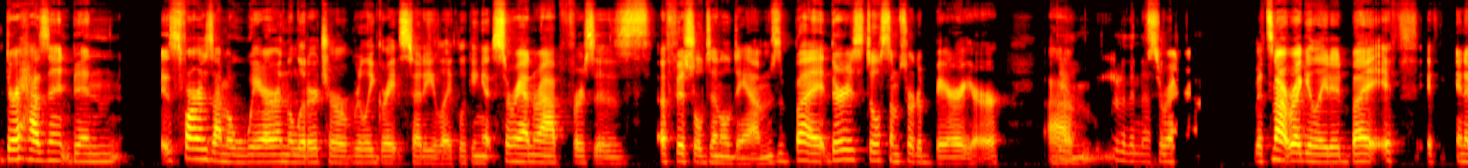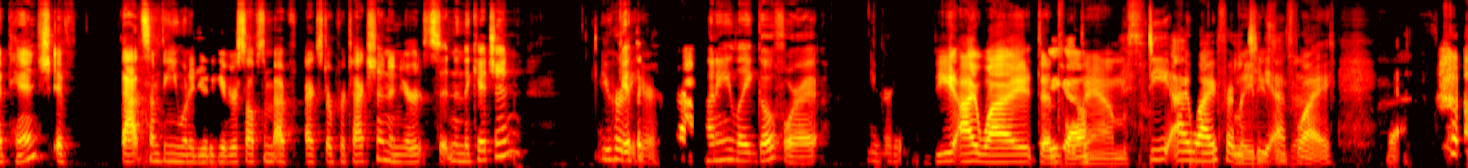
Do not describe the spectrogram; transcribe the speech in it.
there hasn't been as far as i'm aware in the literature a really great study like looking at saran wrap versus official dental dams but there is still some sort of barrier Yeah, um, nothing. saran wrap it's not regulated but if if in a pinch if that's something you want to do to give yourself some extra protection and you're sitting in the kitchen You heard get it the here. honey like go for it You heard it. DIY dental dams. DIY from Ladies and TFY. Yeah.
